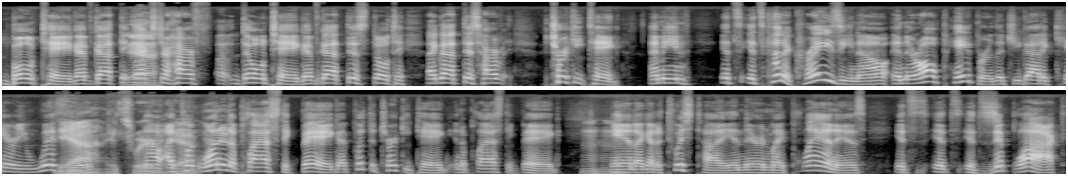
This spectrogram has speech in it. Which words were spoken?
bow tag. I've got the Yeah. extra harf uh, doe tag. I've got this doe tag. I've got this harv turkey tag. I mean, it's it's kind of crazy now, and they're all paper that you got to carry with you. Yeah, it's weird. Now I yeah. put one in a plastic bag. I put the turkey tag in a plastic bag, Mhm. and I got a twist tie in there. And my plan is it's it's it's zip locked.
